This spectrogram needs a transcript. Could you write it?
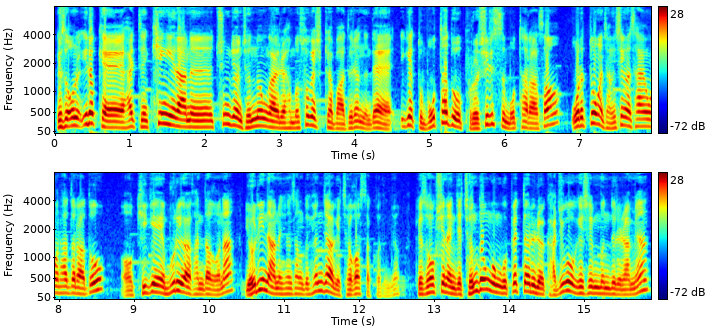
그래서 오늘 이렇게 하여튼 킹이라는 충전 전동 가위를 한번 소개시켜 봐 드렸는데 이게 또 모타도 brushless 모타라서 오랫동안 장시간 사용을 하더라도 어, 기계에 무리가 간다거나 열이 나는 현상도 현저하게 적었었거든요. 그래서 혹시나 이제 전동공구 배터리를 가지고 계신 분들이라면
